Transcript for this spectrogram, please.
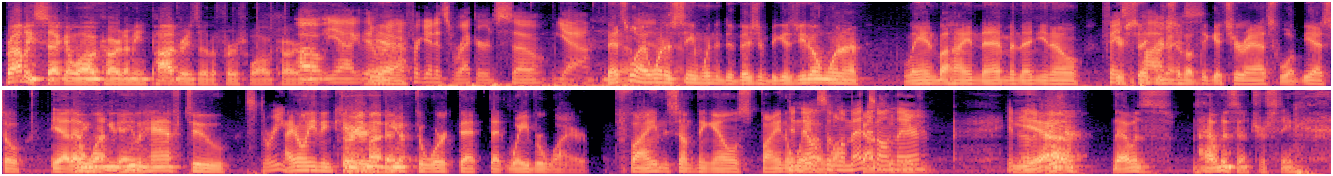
Probably second wild card. I mean, Padres are the first wild card. Oh yeah, Yeah. right. I forget its records. So yeah. That's Yeah. why I want to see him win the division because you don't want to land behind them, and then you know Face you're the setting Padres. yourself up to get your ass whooped. Yeah, so Yeah, I that mean, one you, game. you have to. It's three. I don't even care my if you have to work that that waiver wire. Find something else. Find a way Dinelson to lock Lamet's down the on there. division. Get another yeah, pitcher. that was that was interesting.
